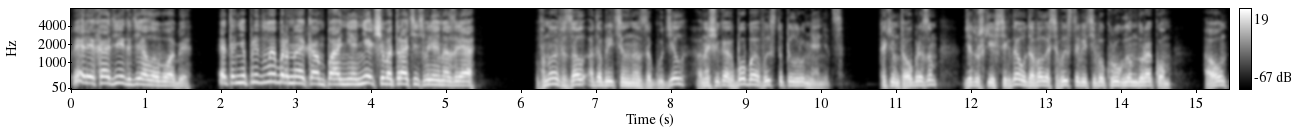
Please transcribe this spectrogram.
«Переходи к делу, Бобби», это не предвыборная кампания, нечего тратить время зря. Вновь зал одобрительно загудел, а на щеках Боба выступил румянец. Каким-то образом дедушке всегда удавалось выставить его круглым дураком, а он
